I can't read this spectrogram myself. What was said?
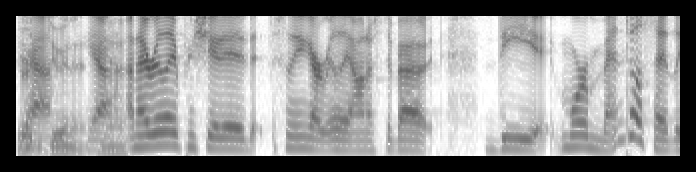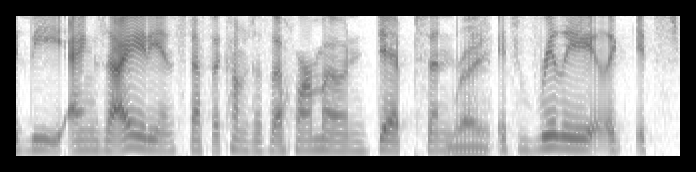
you're yeah, doing it. Yeah. And I really appreciated Selene got really honest about the more mental side, like the anxiety and stuff that comes with the hormone dips. And Right. it's really like it's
